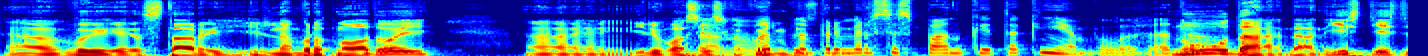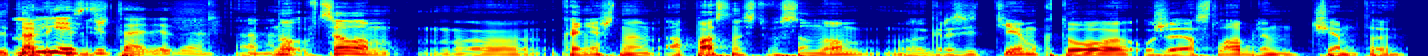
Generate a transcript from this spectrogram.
а, вы старый, или наоборот молодой, а, или у вас Да, есть ну вот, какой-нибудь... например, с испанкой так не было, да? Ну там? да, да, есть, есть детали, ну, есть конечно. детали, да. Ага. Ну, в целом, э, конечно, опасность в основном э, грозит тем, кто уже ослаблен чем-то,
